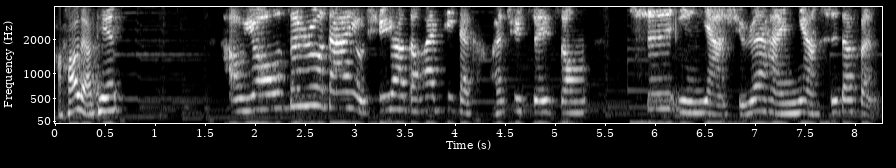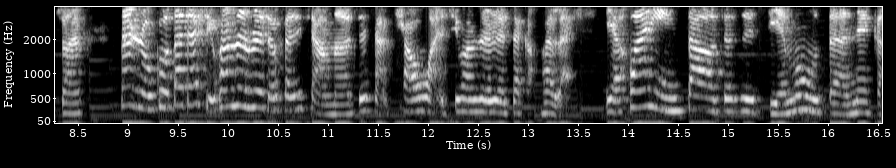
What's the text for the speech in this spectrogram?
好好聊天。好哟，所以如果大家有需要的话，记得赶快去追踪吃营养许瑞涵营养师的粉砖。那如果大家喜欢瑞瑞的分享呢，就想敲碗，希望瑞瑞再赶快来，也欢迎到就是节目的那个。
